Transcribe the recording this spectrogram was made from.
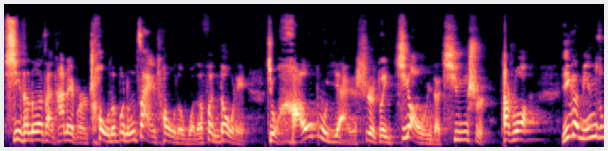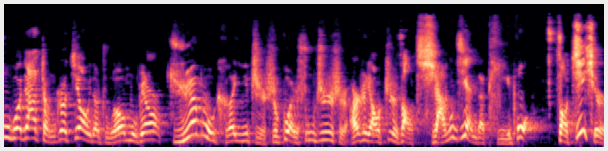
希特勒在他那本臭的不能再臭的《我的奋斗》里，就毫不掩饰对教育的轻视。他说：“一个民族国家整个教育的主要目标，绝不可以只是灌输知识，而是要制造强健的体魄，造机器人。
